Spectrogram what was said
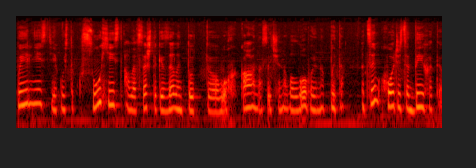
пильність, якусь таку сухість, але все ж таки зелень тут е, вогка, насичена вологою, напита. Цим хочеться дихати,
